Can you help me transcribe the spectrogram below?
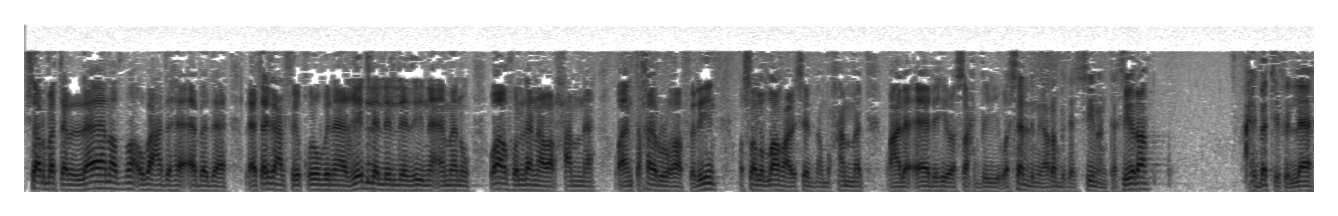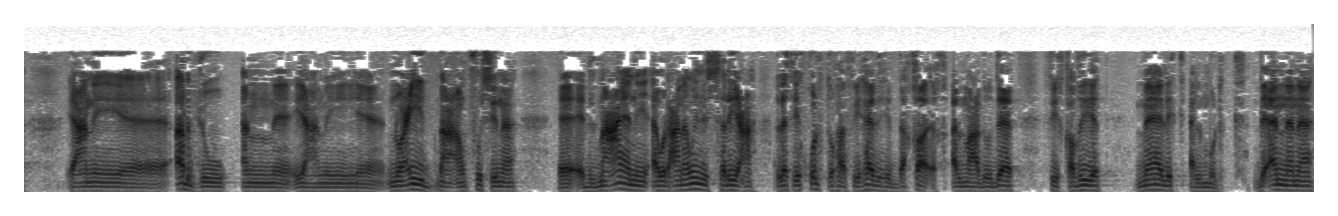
شربة لا نظمأ بعدها أبدا. لا تجعل في قلوبنا غلا للذين آمنوا. واغفر لنا وارحمنا وأنت خير الغافرين. وصلى الله على سيدنا محمد وعلى آله وصحبه وسلم. يا رب تسليما كثيرا. أحبتي في الله يعني أرجو أن يعني نعيد مع أنفسنا المعاني أو العناوين السريعة التي قلتها في هذه الدقائق المعدودات في قضية مالك الملك. لأننا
